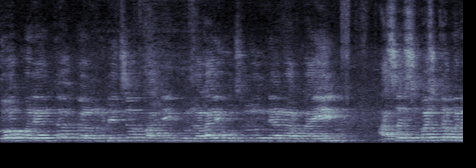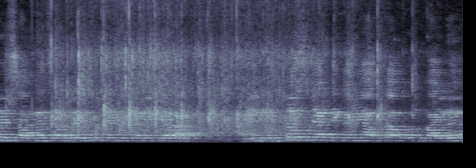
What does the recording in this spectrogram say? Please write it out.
तोपर्यंत कलमुडीचं पाणी कुणालाही उचलून देणार नाही असं स्पष्टपणे सांगण्याचा प्रयत्न त्या ठिकाणी केला. आणि नुकतंच त्या ठिकाणी आता आपण पाहिलं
